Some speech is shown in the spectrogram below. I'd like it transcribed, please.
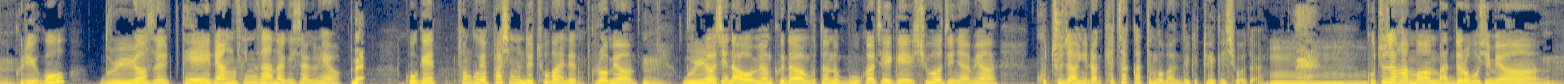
음. 그리고 물엿을 대량 생산하기 시작을 해요. 네. 그게 1980년대 초반인데 그러면 음. 물엿이 나오면 그 다음부터는 뭐가 되게 쉬워지냐면 고추장이랑 케찹 같은 거 만들기 되게 쉬워져요. 음. 고추장 한번 만들어 보시면 음.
